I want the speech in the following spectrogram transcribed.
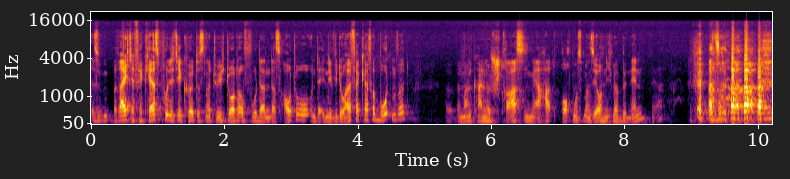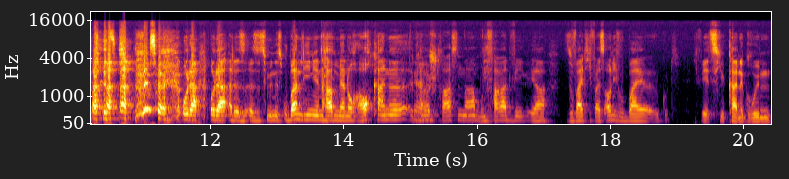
also im Bereich der Verkehrspolitik hört es natürlich dort auf, wo dann das Auto und der Individualverkehr verboten wird. Wenn man keine Straßen mehr hat, braucht, muss man sie auch nicht mehr benennen. Ja? Also, oder oder also, also zumindest U-Bahn-Linien haben ja noch auch keine, keine ja. Straßennamen und Fahrradwege ja, soweit ich weiß, auch nicht. Wobei, gut, ich will jetzt hier keine grünen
